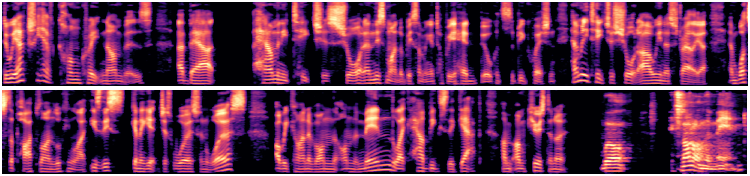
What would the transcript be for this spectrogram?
Do we actually have concrete numbers about how many teachers short? And this might not be something on top of your head, Bill, because it's a big question. How many teachers short are we in Australia? And what's the pipeline looking like? Is this going to get just worse and worse? Are we kind of on the on the mend? Like how big's the gap? I'm I'm curious to know. Well, it's not on the mend,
